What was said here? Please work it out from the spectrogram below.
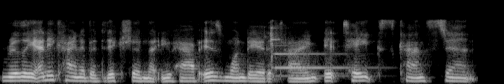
really any kind of addiction that you have is one day at a time. It takes constant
